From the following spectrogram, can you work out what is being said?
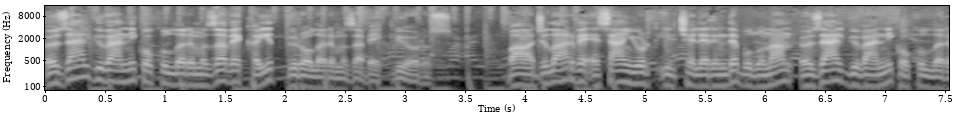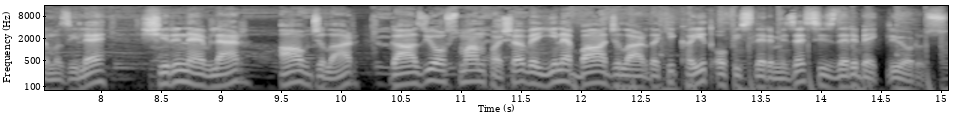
özel güvenlik okullarımıza ve kayıt bürolarımıza bekliyoruz. Bağcılar ve Esenyurt ilçelerinde bulunan özel güvenlik okullarımız ile Şirin Evler, Avcılar, Gazi Osman Paşa ve yine Bağcılar'daki kayıt ofislerimize sizleri bekliyoruz.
